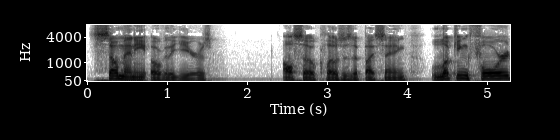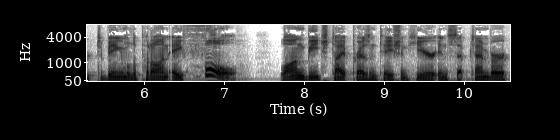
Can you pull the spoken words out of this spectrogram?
so many over the years. Also closes it by saying, looking forward to being able to put on a full Long Beach type presentation here in September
